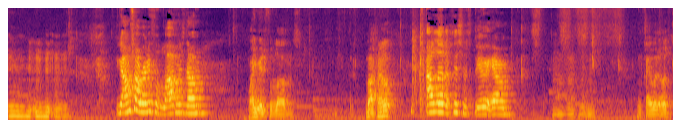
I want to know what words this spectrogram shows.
Mm-hmm. Mm-hmm. Y'all, I'm so ready for Vlogmas though. Why you ready for vlogging? About count? I love the Christmas spirit. Um, Mm-hmm, mm-hmm. Okay, what else?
